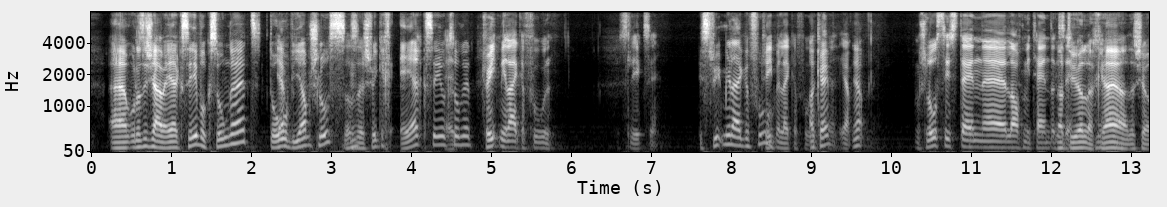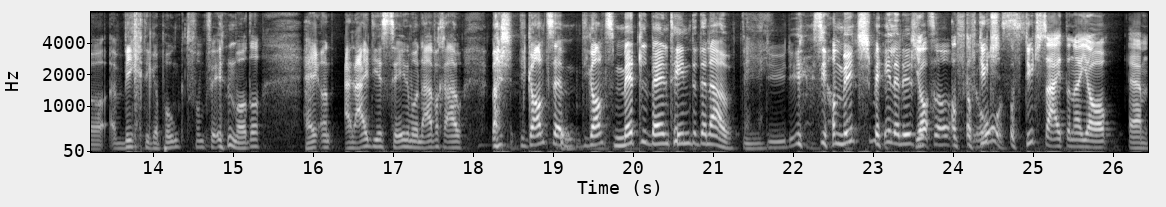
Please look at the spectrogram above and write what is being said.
ähm, und das ist auch er gesehen, der gesungen hat, hier Ja. wie am Schluss. Also es ist wirklich er gesehen, der gesungen hat. Treat Me Like a Fool. Das Lied gesehen. Ist Street Me Like a Fool? Treat Me Like a Fool. Okay, Ja. ja. Am Schluss ist dann äh, Love Tender gesehen. Natürlich, ja, ja, das ist ja ein wichtiger Punkt vom Film, oder? Hey, und allein die Szene, wo dann einfach auch, weißt du, die ganze, die ganze Metalband hinten dann auch, die, die, die, sie am Mitspielen ist Ja, und so. auf, auf, Deutsch, auf Deutsch sagt er ja, ähm,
